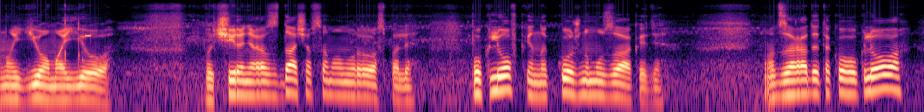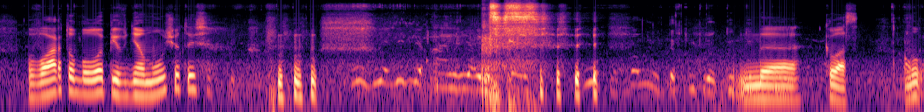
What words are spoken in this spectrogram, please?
ну йо-майо. Вечірня роздача в самому розпалі. Покльовки на кожному закиді. От заради такого кльова варто було півдня мучитись. Да, клас. Ну,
